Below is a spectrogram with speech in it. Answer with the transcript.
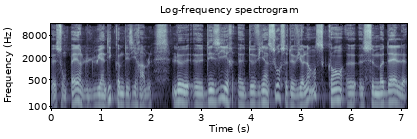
euh, son père lui indique comme désirable. Le euh, désir euh, devient source de violence quand euh, ce modèle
